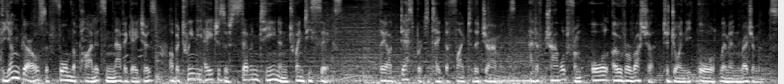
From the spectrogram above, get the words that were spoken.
The young girls that form the pilots and navigators are between the ages of 17 and 26. They are desperate to take the fight to the Germans and have traveled from all over Russia to join the all-women regiments.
